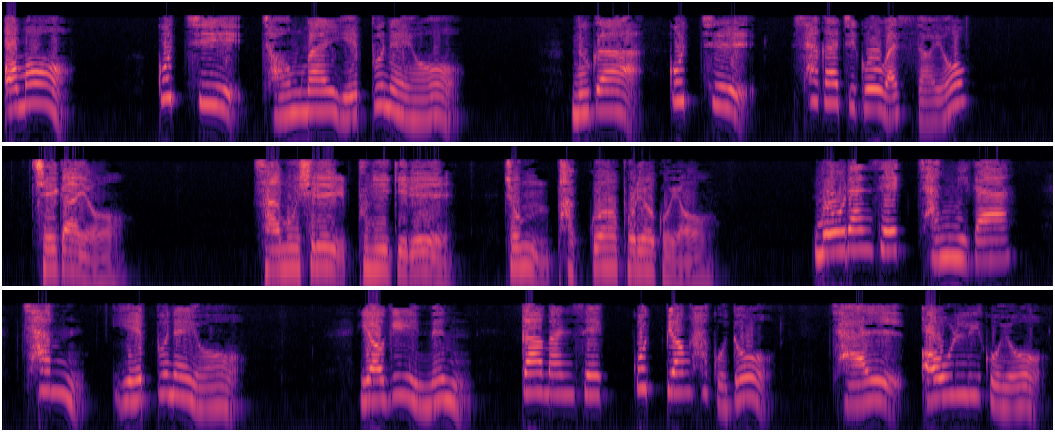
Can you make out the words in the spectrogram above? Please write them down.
어머, 꽃이 정말 예쁘네요. 누가 꽃을 사가지고 왔어요? 제가요. 사무실 분위기를 좀 바꿔 보려고요. 노란색 장미가 참 예쁘네요. 여기 있는 까만색 꽃병하고도 잘 어울리고요.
